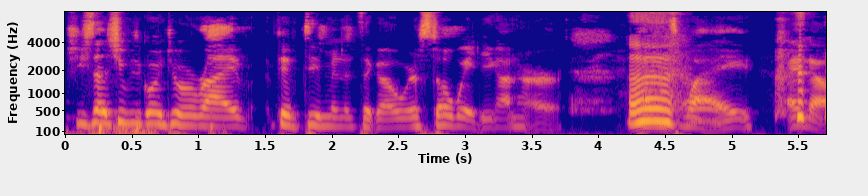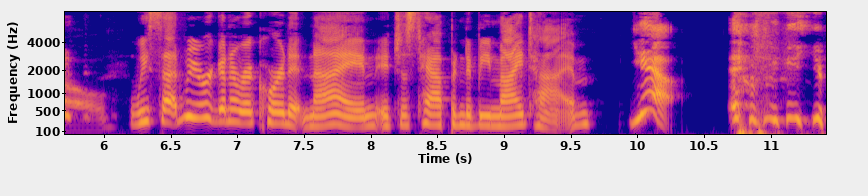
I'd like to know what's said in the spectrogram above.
She said she was going to arrive 15 minutes ago. We're still waiting on her. That's why I know. we said we were going to record at nine. It just happened to be my time. Yeah. Your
